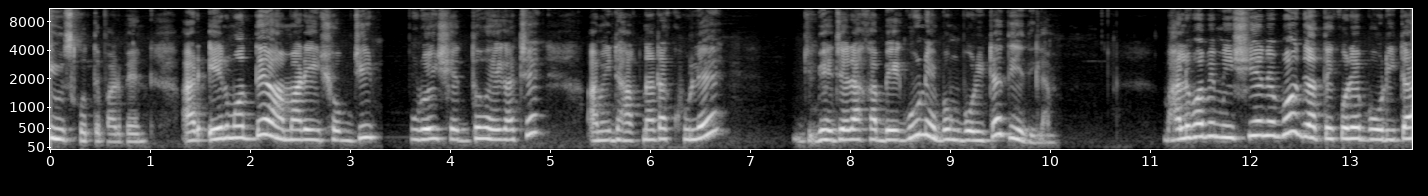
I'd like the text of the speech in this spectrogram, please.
ইউজ করতে পারবেন। আর এর মধ্যে আমার এই সবজি পুরোই সেদ্ধ হয়ে গেছে। আমি ঢাকনাটা খুলে ভেজে রাখা বেগুন এবং বড়িটা দিয়ে দিলাম। ভালোভাবে মিশিয়ে নেব যাতে করে বড়িটা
